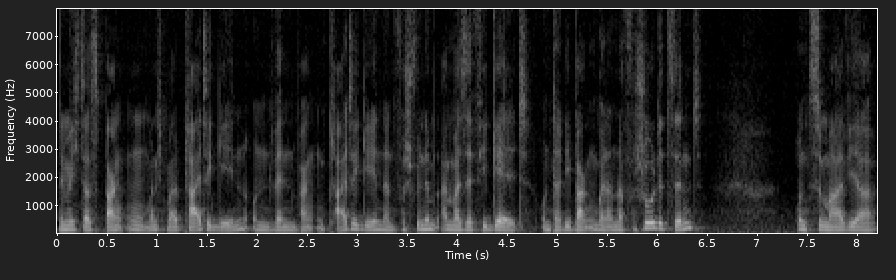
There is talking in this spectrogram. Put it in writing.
nämlich dass Banken manchmal pleite gehen und wenn Banken pleite gehen, dann verschwindet einmal sehr viel Geld. Und da die Banken beieinander verschuldet sind, und zumal wir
